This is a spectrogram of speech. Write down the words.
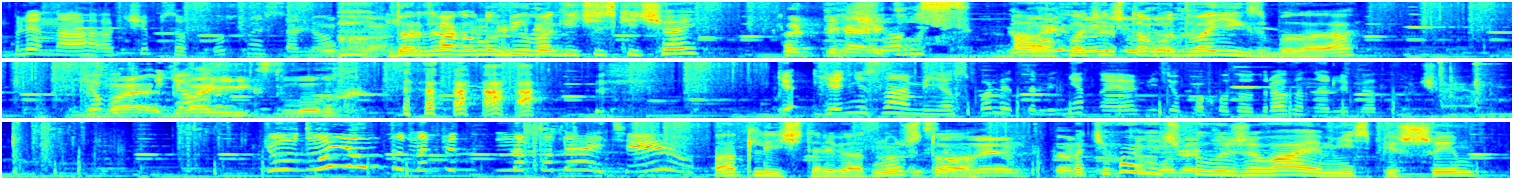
Блин, а чипсы вкусные, соленые. Дарк Драгон убил магический чай? Опять. А, хочет, чтобы лох. 2х было, а? Я, вот- Два- я, 2х лох. я, я не знаю, меня спалят или нет, но я видел, походу, Драгона ребят включаю. Чё вдвоем-то напи- нападаете? Отлично, ребят, ну что, Вдвоем, там- там потихонечку выживаем, не спешим.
